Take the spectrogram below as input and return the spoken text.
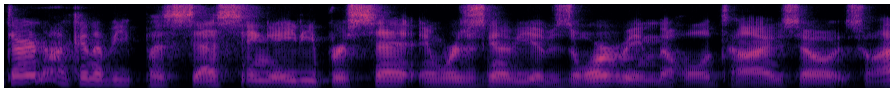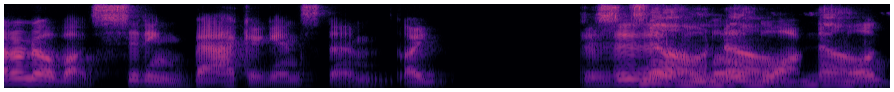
they're not gonna be possessing eighty percent, and we're just gonna be absorbing the whole time. So so I don't know about sitting back against them. Like this isn't a No, low no, block no,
